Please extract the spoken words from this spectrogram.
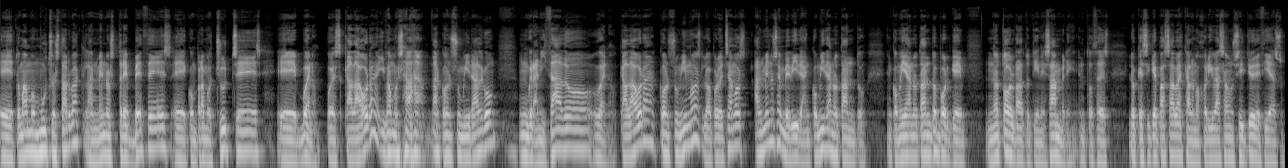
eh, tomamos mucho Starbucks, al menos tres veces, eh, compramos chuches, eh, bueno, pues cada hora íbamos a, a, consumir algo, un granizado, bueno, cada hora consumimos, lo aprovechamos al menos en bebida, en comida no tanto, en comida no tanto porque no todo el rato tienes hambre, entonces lo que sí que pasaba es que a lo mejor ibas a un sitio y decías,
